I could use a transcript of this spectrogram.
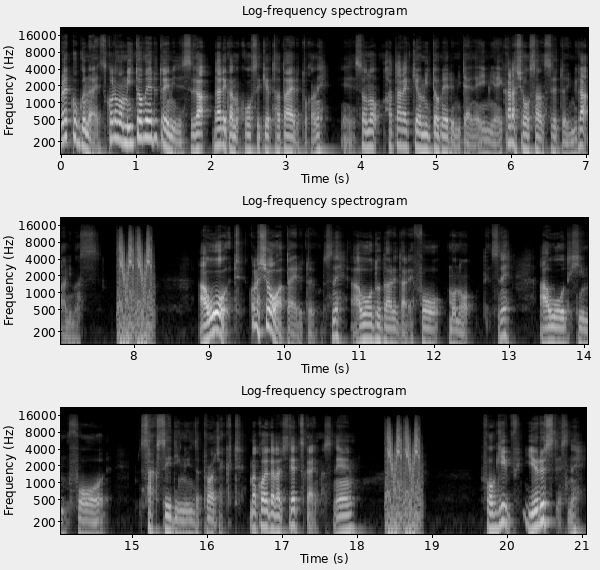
recognize。これも認めるという意味ですが、誰かの功績を称えるとかね、その働きを認めるみたいな意味合いから称賛するという意味があります。award。これは賞を与えるということですね。award 誰々 for ものですね。award him for succeeding in the project。まあこういう形で使いますね。forgive。許すですね。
